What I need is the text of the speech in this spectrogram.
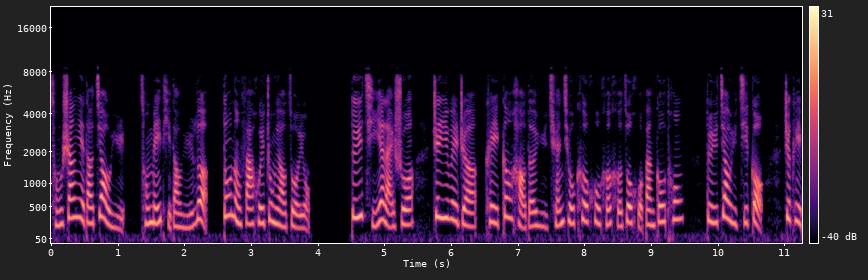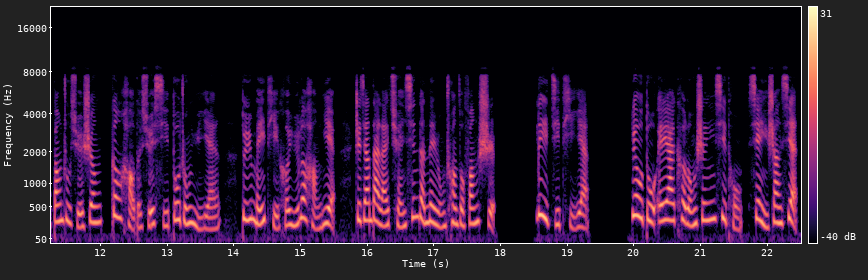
从商业到教育，从媒体到娱乐，都能发挥重要作用。对于企业来说，这意味着可以更好的与全球客户和合作伙伴沟通。对于教育机构，这可以帮助学生更好的学习多种语言；对于媒体和娱乐行业，这将带来全新的内容创作方式。立即体验六度 AI 克隆声音系统现已上线，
